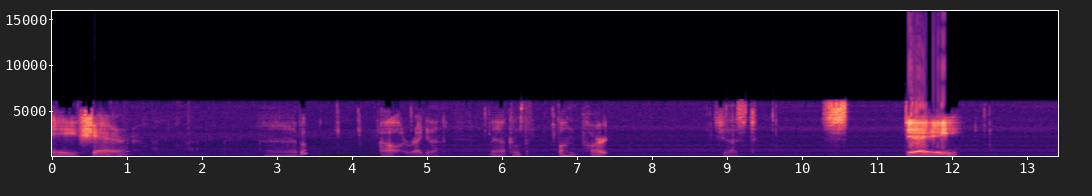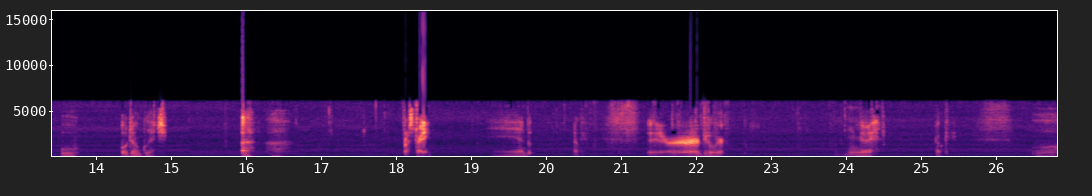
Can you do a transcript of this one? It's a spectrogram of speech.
A share. Uh, boop. Alrighty then. Now comes the fun part. Just stay. Ooh. Oh, don't glitch. Ah. Uh, frustrating. And okay. Get over. Okay. Ooh.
